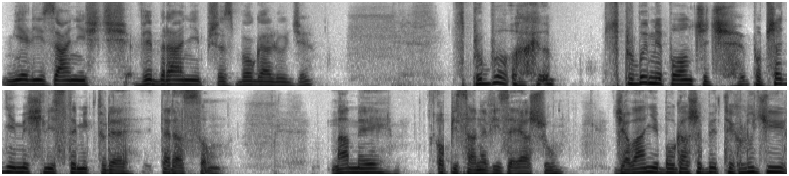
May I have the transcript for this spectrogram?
mieli zanieść wybrani przez Boga ludzie. Spróbujmy połączyć poprzednie myśli z tymi, które teraz są. Mamy opisane w Izajaszu działanie Boga, żeby tych ludzi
